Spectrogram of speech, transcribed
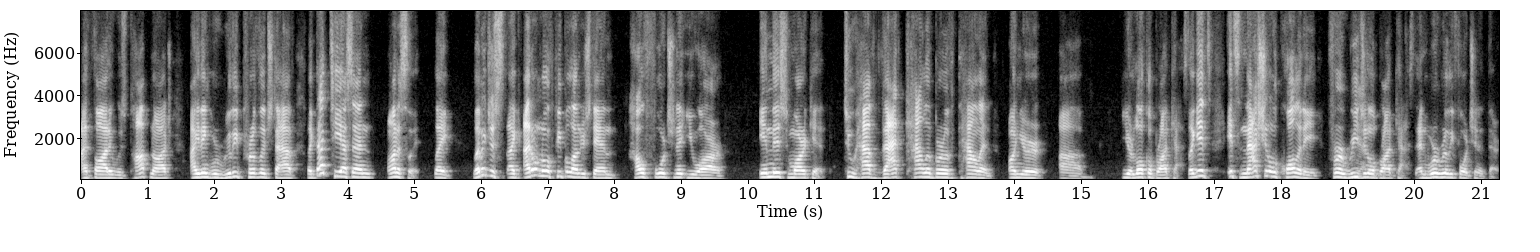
I thought it was top notch. I think we're really privileged to have like that TSN. Honestly, like let me just like I don't know if people understand how fortunate you are in this market to have that caliber of talent on your um, your local broadcast. Like it's it's national quality for a regional yeah. broadcast, and we're really fortunate there.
